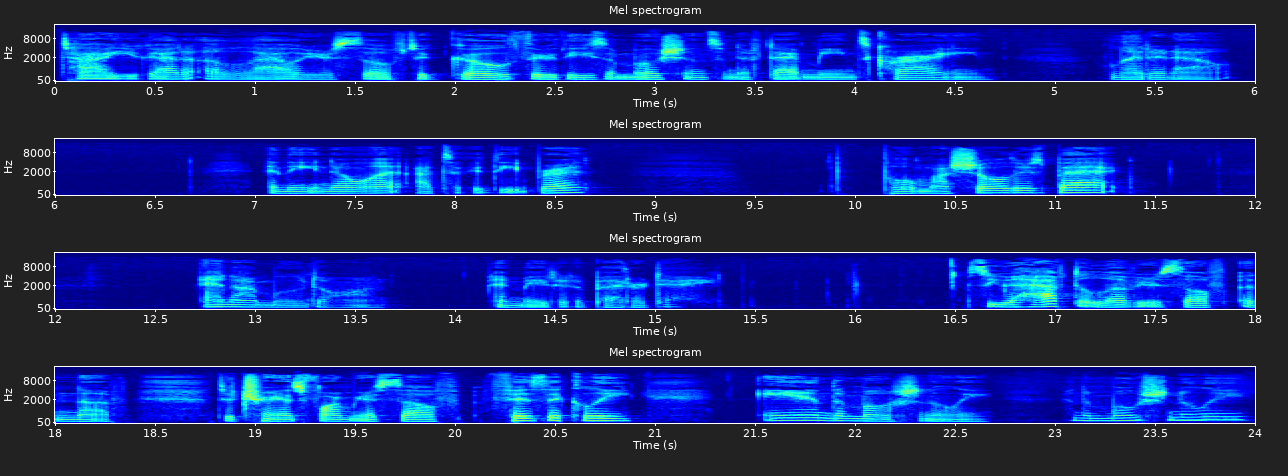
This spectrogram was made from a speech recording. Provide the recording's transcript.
Ty, you got to allow yourself to go through these emotions. And if that means crying, let it out. And then you know what? I took a deep breath, pulled my shoulders back, and I moved on and made it a better day. So you have to love yourself enough to transform yourself physically and emotionally. And emotionally,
